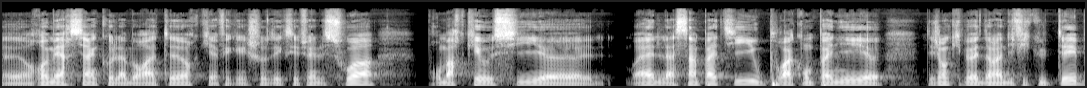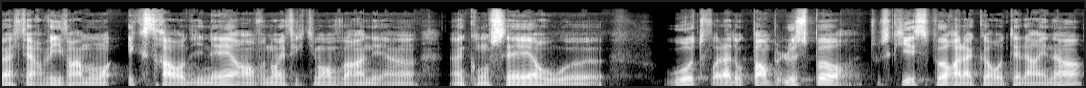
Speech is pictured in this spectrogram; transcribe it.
euh, remercier un collaborateur qui a fait quelque chose d'exceptionnel, soit pour marquer aussi euh, ouais, de la sympathie ou pour accompagner euh, des gens qui peuvent être dans la difficulté, ben, faire vivre un moment extraordinaire en venant effectivement voir un, un, un concert ou, euh, ou autre. Voilà. Donc par exemple le sport, tout ce qui est sport à l'accord Hotel Arena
